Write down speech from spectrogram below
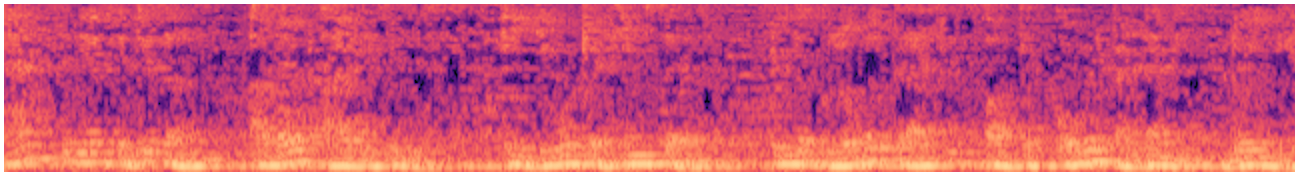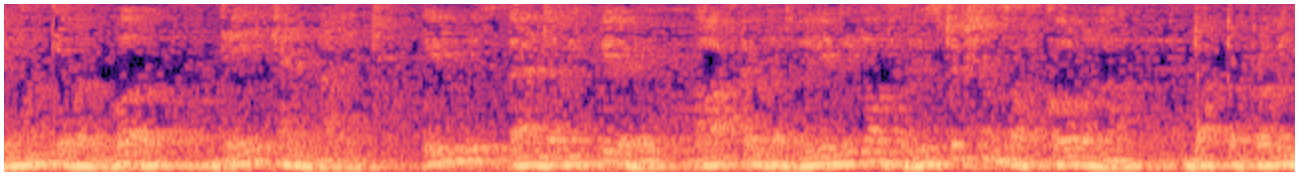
and senior citizens about eye diseases. He devoted himself to the global crisis of the COVID pandemic, doing remarkable work day and night. In this pandemic period, after the releasing of restrictions of corona, Dr. Praveen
